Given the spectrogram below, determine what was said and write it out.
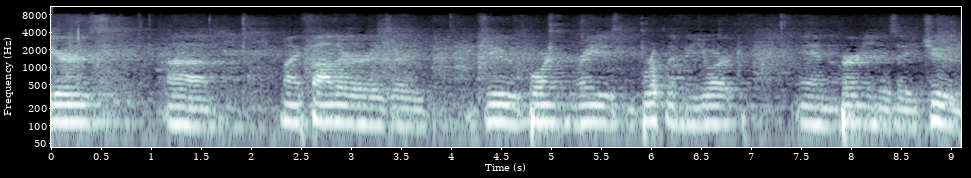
years. Uh, my father is a Jew born and raised in Brooklyn, New York, and Bernie is a Jew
